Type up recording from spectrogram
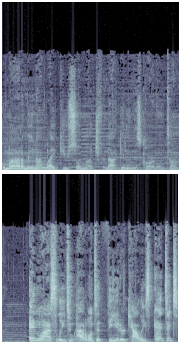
Squamata may not like you so much for not getting this card on time. And lastly, to add on to Theater Cali's antics,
